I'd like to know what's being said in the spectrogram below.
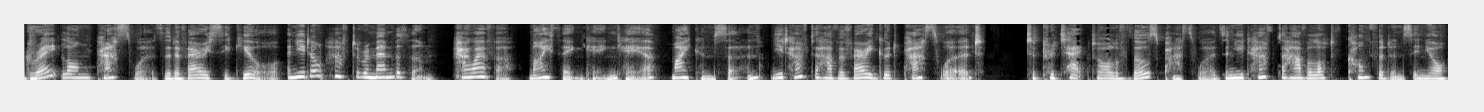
great long passwords that are very secure and you don't have to remember them. However, my thinking here, my concern, you'd have to have a very good password to protect all of those passwords. And you'd have to have a lot of confidence in your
